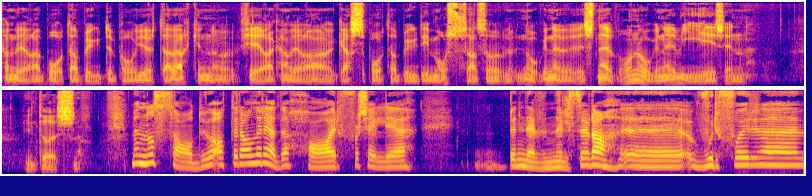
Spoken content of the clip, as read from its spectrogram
kan være båter bygde på Jøtaverken, og fjerde kan være gassbåter bygd i Moss. Altså, noen er snevre, og noen er vide i sin interesse. Men nå sa du jo at dere allerede har forskjellige benevnelser, da. Eh, hvorfor eh,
